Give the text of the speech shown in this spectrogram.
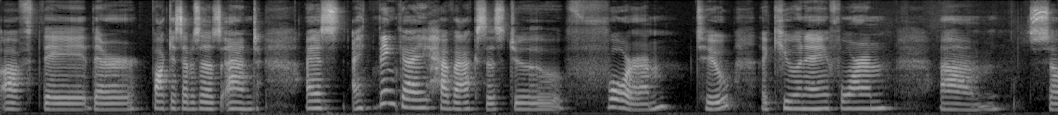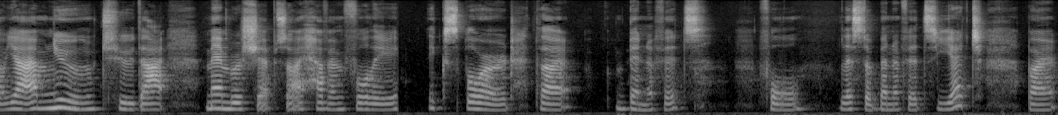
of the their podcast episodes and I, I think I have access to forum too, the Q&A forum. Um, so yeah, I'm new to that membership, so I haven't fully explored the benefits, full list of benefits yet, but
